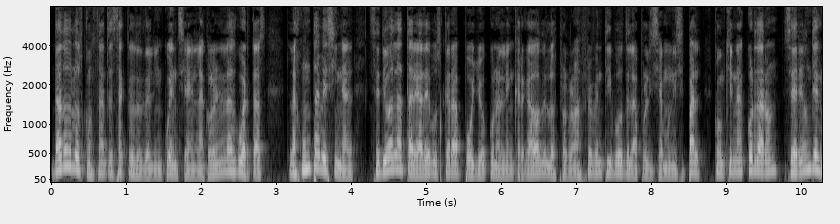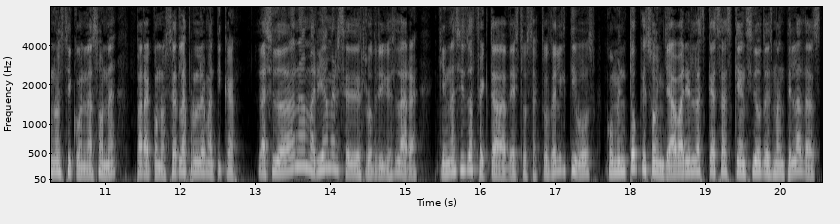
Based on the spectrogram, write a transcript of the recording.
Dado los constantes actos de delincuencia en la colonia Las Huertas, la Junta Vecinal se dio a la tarea de buscar apoyo con el encargado de los programas preventivos de la Policía Municipal, con quien acordaron se un diagnóstico en la zona para conocer la problemática. La ciudadana María Mercedes Rodríguez Lara, quien ha sido afectada de estos actos delictivos, comentó que son ya varias las casas que han sido desmanteladas,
